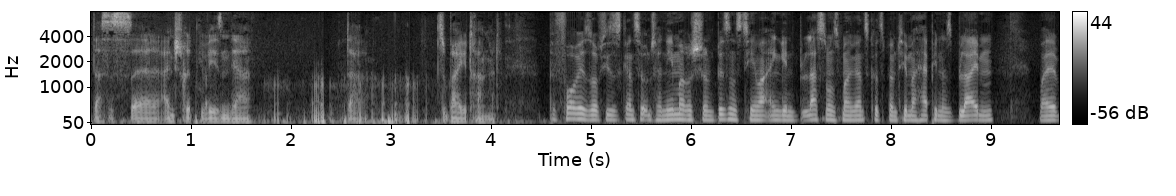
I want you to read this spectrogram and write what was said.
das ist äh, ein Schritt gewesen, der dazu beigetragen hat. Bevor wir so auf dieses ganze unternehmerische und Business-Thema eingehen, lassen wir uns mal ganz kurz beim Thema Happiness bleiben, weil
